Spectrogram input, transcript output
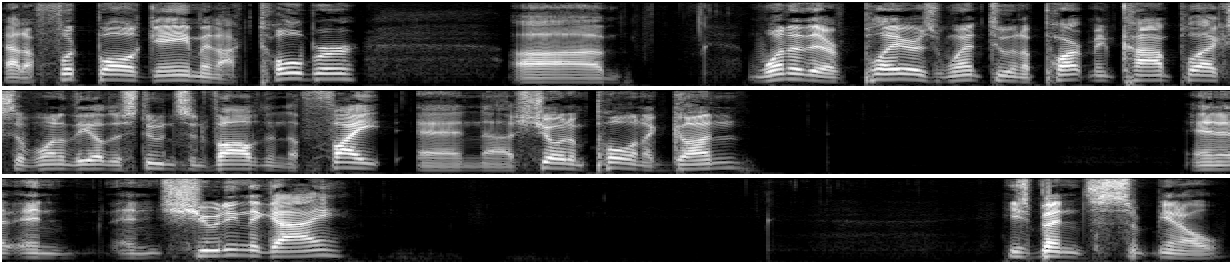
at a football game in October. One of their players went to an apartment complex of one of the other students involved in the fight and uh, showed him pulling a gun and and and shooting the guy. He's been you know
